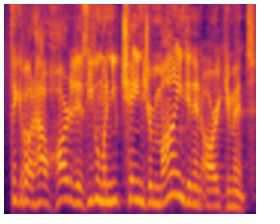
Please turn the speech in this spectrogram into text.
Think about how hard it is, even when you change your mind in an argument.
